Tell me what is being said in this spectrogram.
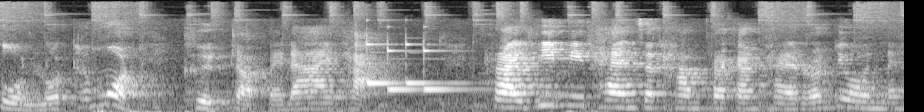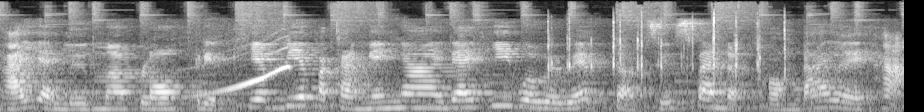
ส่วนลดทั้งหมดคืนกลับไปได้ค่ะ ใครที่มีแผนจะทำประกันภัยรถยนต์นะคะ อย่าลืมมาลองเปรียบเทียบเบี้ยประกันง่ายๆ ได้ที่ www.syspan.com ได้เลยค่ะ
